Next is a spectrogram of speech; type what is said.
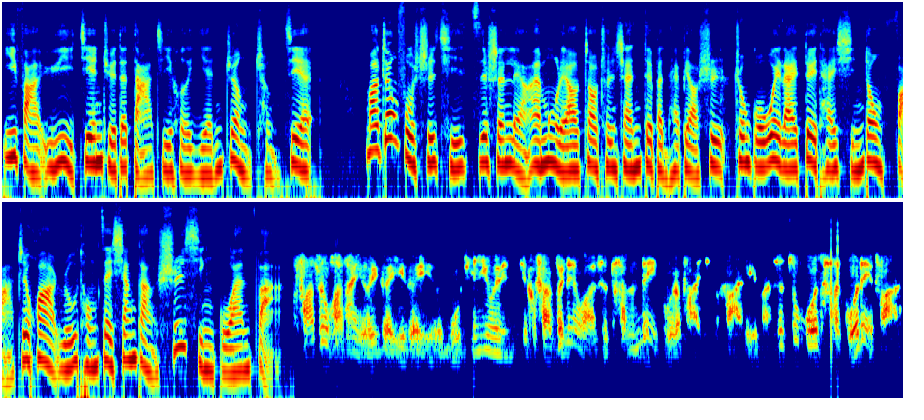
依法予以坚决的打击和严正惩戒。马政府时期资深两岸幕僚赵春山对本台表示：“中国未来对台行动法制化，如同在香港施行国安法。法制化它有一个一个一个目的，因为这个反分裂法是他们内部的法法律嘛，是中国它的国内法。”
